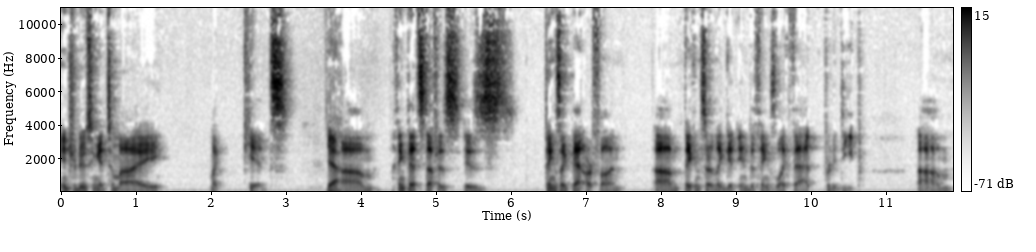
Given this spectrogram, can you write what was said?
introducing it to my my kids. Yeah. Um, I think that stuff is is things like that are fun. Um, they can certainly get into things like that pretty deep, um,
